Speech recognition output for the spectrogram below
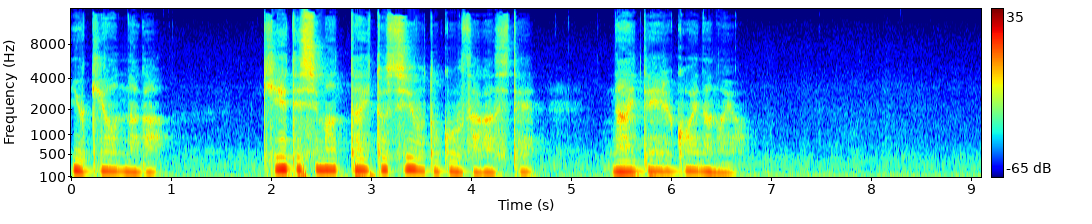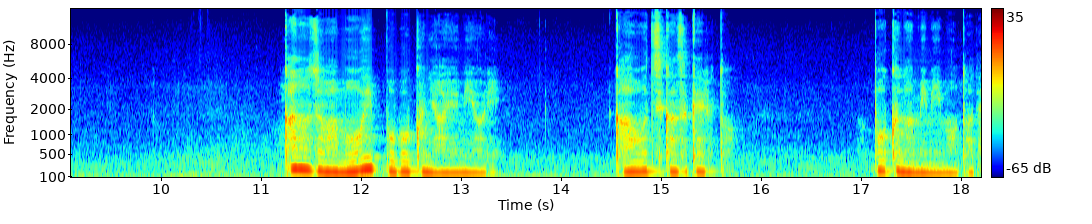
雪女が消えてしまった愛しい男を探して泣いている声なのよ。彼女はもう一歩僕に歩み寄り顔を近づけると僕の耳元で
